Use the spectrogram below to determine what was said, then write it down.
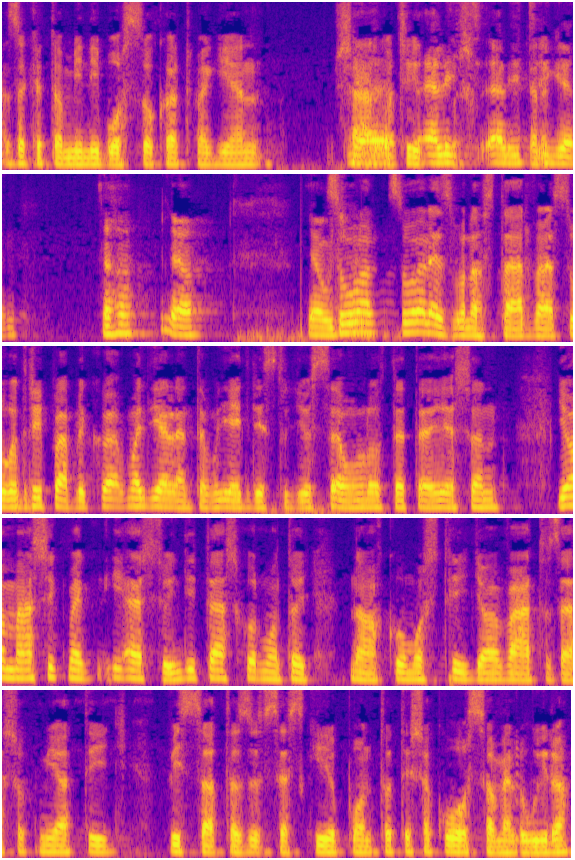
ezeket a minibossokat, meg ilyen sárga Elit, elit, igen. Aha, ja. Ja, szóval, szóval ez van a Star Wars, szóval Republic, majd jelentem, hogy egyrészt úgy összeomlott -e teljesen. Ja, a másik meg első indításkor mondta, hogy na, akkor most így a változások miatt így visszaadta az összes skill pontot, és akkor hosszam el újra.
